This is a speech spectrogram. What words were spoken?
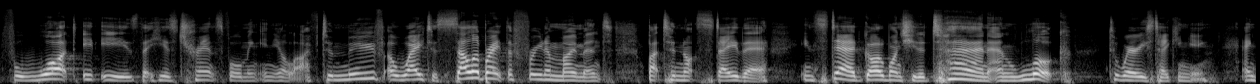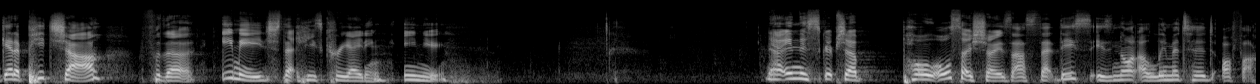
for what it is that He is transforming in your life. To move away, to celebrate the freedom moment, but to not stay there. Instead, God wants you to turn and look to where He's taking you and get a picture for the image that He's creating in you. Now, in this scripture, Paul also shows us that this is not a limited offer.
